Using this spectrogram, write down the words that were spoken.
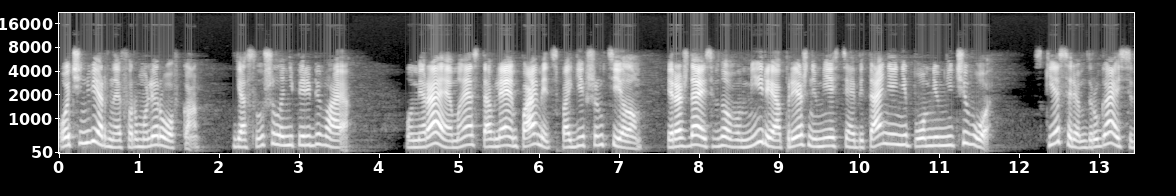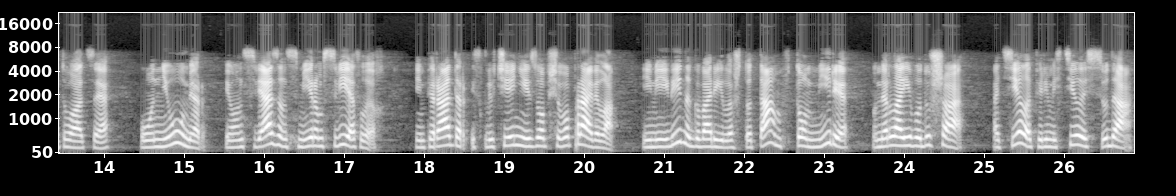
Очень верная формулировка. Я слушала, не перебивая. Умирая, мы оставляем память с погибшим телом, и, рождаясь в новом мире, о прежнем месте обитания не помним ничего – с Кесарем другая ситуация. Он не умер, и он связан с миром светлых. Император – исключение из общего правила. И Мейлина говорила, что там, в том мире, умерла его душа, а тело переместилось сюда.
